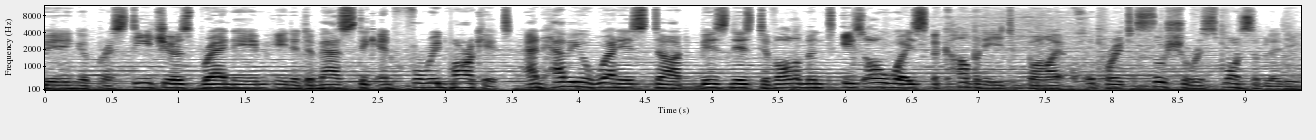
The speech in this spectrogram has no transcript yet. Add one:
being a prestigious brand name in the domestic and foreign market and having awareness that business development is always accompanied by corporate social responsibility.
